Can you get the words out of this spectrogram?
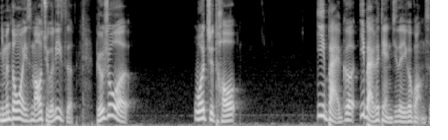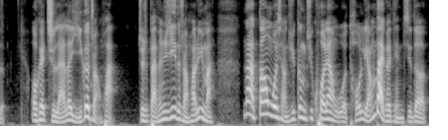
你们懂我意思吗？我举个例子，比如说我我只投一百个一百个点击的一个广子，OK，只来了一个转化，就是百分之一的转化率嘛。那当我想去更去扩量，我投两百个点击的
